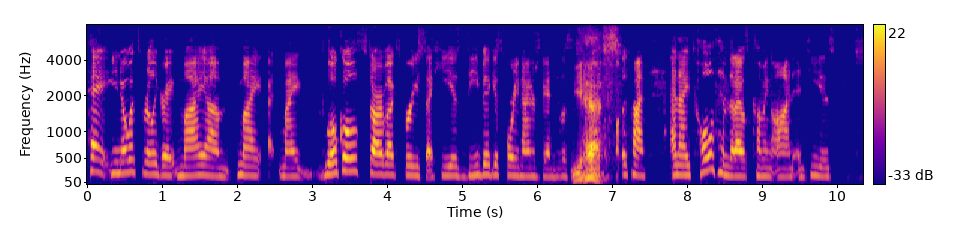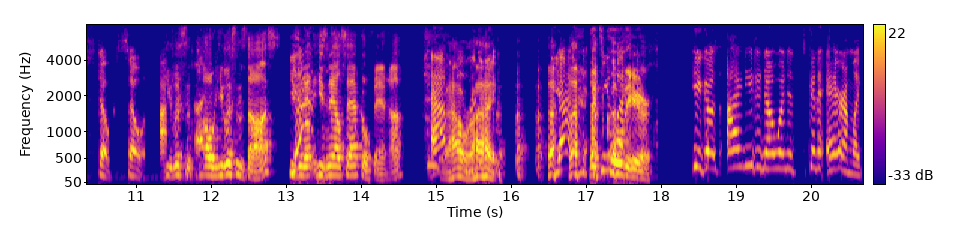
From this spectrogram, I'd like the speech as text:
Hey, you know what's really great? My um my my local Starbucks barista, he is the biggest 49ers fan. He listens yes. all the time. And I told him that I was coming on and he is stoked. So he listens oh, he listens to us? He's yeah. an he's an Al Sacco fan, huh? Absolutely. All right. yeah. That's cool like, to hear he goes, I need to know when it's gonna air. I'm like,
